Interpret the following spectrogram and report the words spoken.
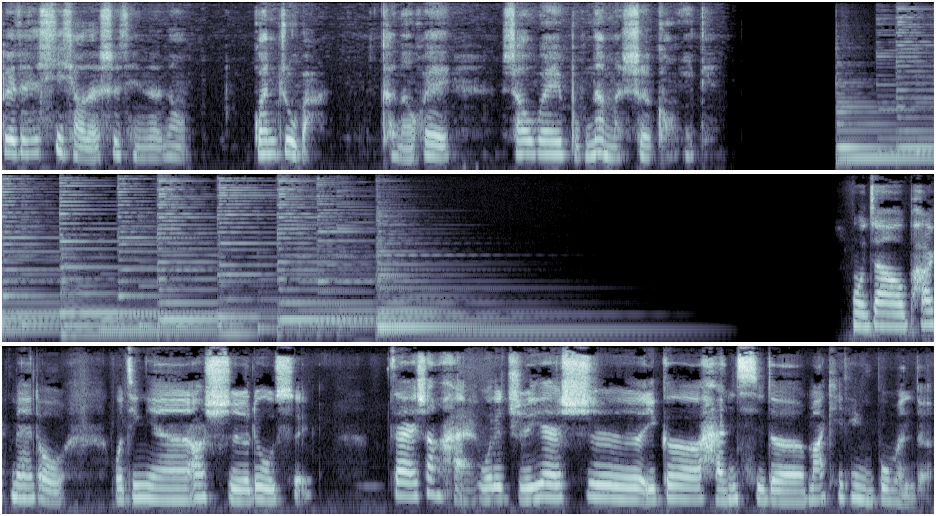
对这些细小的事情的那种关注吧，可能会稍微不那么社恐一点。我叫 Park Meadow，我今年二十六岁，在上海。我的职业是一个韩企的 marketing 部门的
